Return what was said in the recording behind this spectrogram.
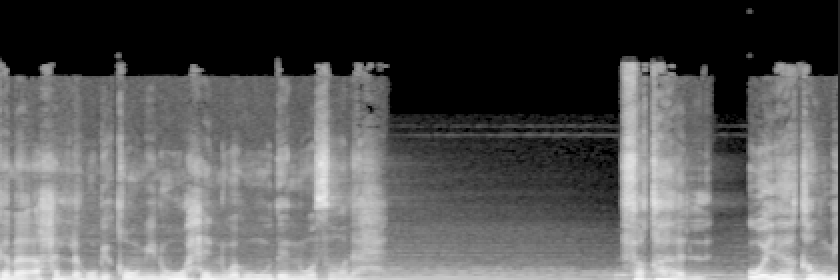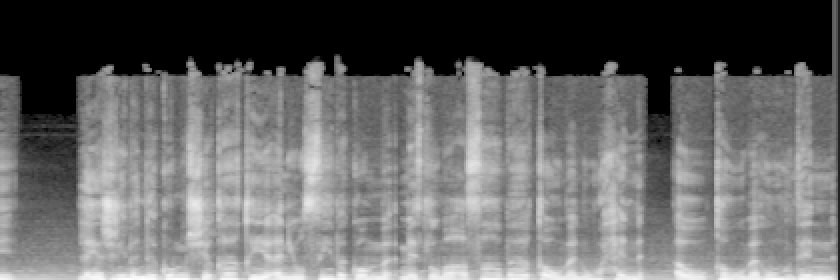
كما أحله بقوم نوح وهود وصالح. فقال ويا قوم ليجرمنكم شقاقي أن يصيبكم مثل ما أصاب قوم نوح أو قوم هود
